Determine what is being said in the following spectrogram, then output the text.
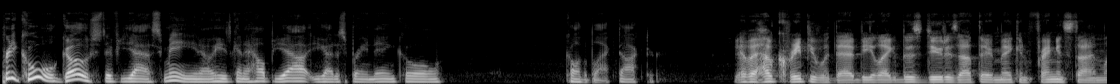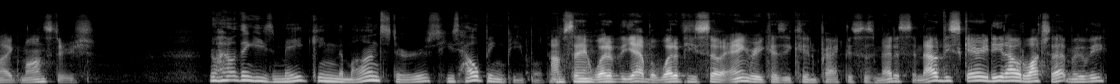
pretty cool ghost, if you ask me. You know, he's going to help you out. You got a sprained ankle. Call the Black Doctor. Yeah, but how creepy would that be? Like this dude is out there making Frankenstein like monsters. No, I don't think he's making the monsters. He's helping people. I'm saying, what if? Yeah, but what if he's so angry because he couldn't practice his medicine? That would be scary, dude. I would watch that movie.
